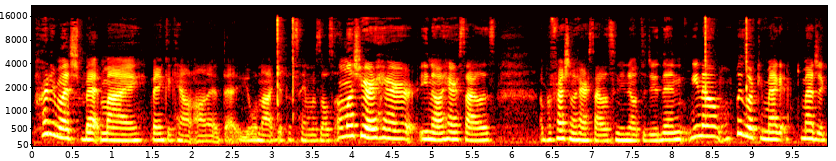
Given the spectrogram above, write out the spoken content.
pretty much bet my bank account on it that you will not get the same results unless you're a hair, you know, a hairstylist, a professional hairstylist, and you know what to do. Then you know, please work your mag magic.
